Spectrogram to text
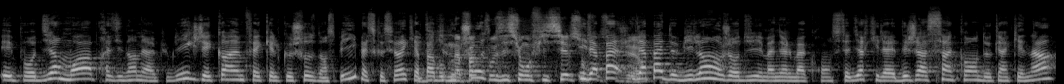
et pour dire moi, président de la République, j'ai quand même fait quelque chose dans ce pays parce que c'est vrai qu'il n'y a pas beaucoup de choses. Il n'a pas de position officielle sur il ce a pas, sujet. Il n'a pas de bilan aujourd'hui, Emmanuel Macron. C'est-à-dire qu'il a déjà cinq ans de quinquennat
